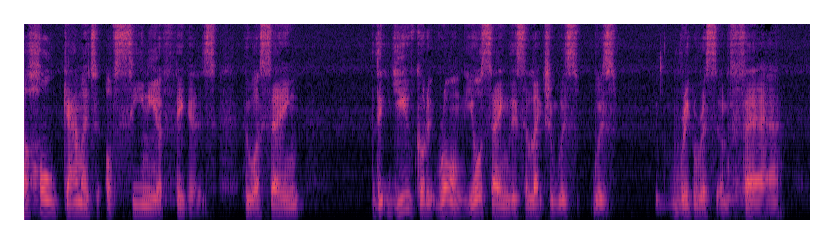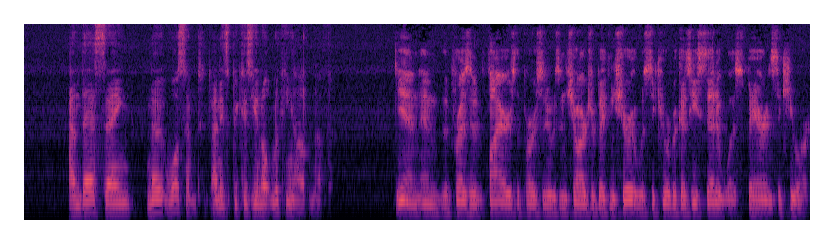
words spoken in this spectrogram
a whole gamut of senior figures who are saying that you've got it wrong. You're saying this election was was rigorous and fair, and they're saying no, it wasn't, and it's because you're not looking hard enough. Yeah, and, and the president fires the person who was in charge of making sure it was secure because he said it was fair and secure.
